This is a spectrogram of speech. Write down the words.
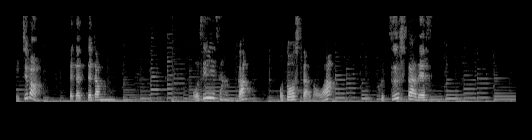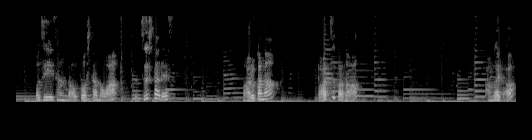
1番、じゃじゃじゃじゃん。おじいさんが落としたのは靴下です。おじいさんが落としたのは靴下です。丸かな×かな？考えた？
